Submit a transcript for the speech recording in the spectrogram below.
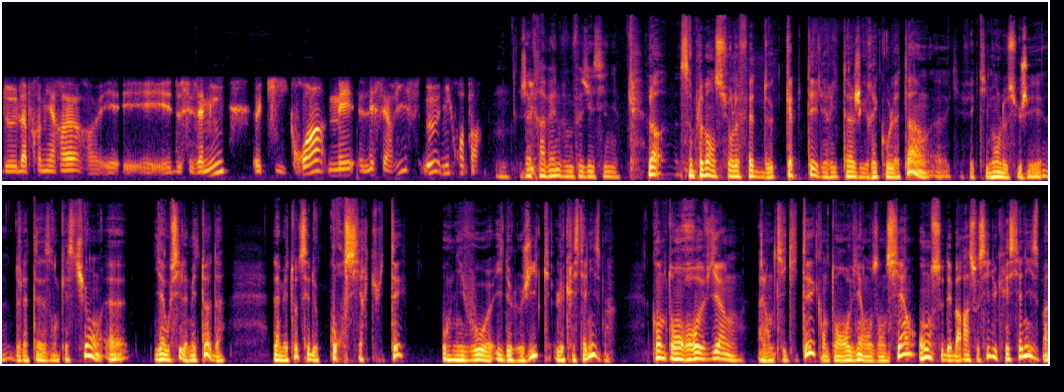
de la première heure et, et- et de ses amis euh, qui y croient, mais les services, eux, n'y croient pas. Jacques Raven, vous me faisiez signe. Alors, simplement sur le fait de capter l'héritage gréco-latin, euh, qui est effectivement le sujet de la thèse en question, euh, il y a aussi la méthode. La méthode, c'est de court-circuiter au niveau euh, idéologique le christianisme. Quand on revient à l'Antiquité, quand on revient aux anciens, on se débarrasse aussi du christianisme.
